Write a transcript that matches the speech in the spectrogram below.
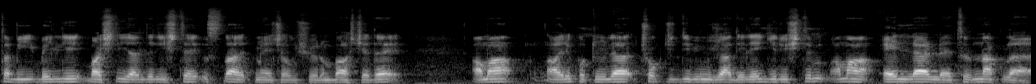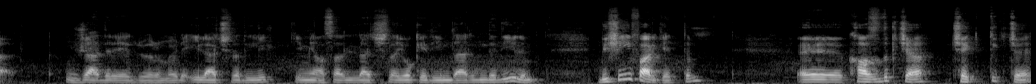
tabii belli başlı yerleri işte ıslah etmeye çalışıyorum bahçede. Ama ayrık otuyla çok ciddi bir mücadeleye giriştim ama ellerle, tırnakla mücadele ediyorum. Öyle ilaçla değil, kimyasal ilaçla yok edeyim derdinde değilim. Bir şeyi fark ettim. Ee, kazdıkça, çektikçe,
